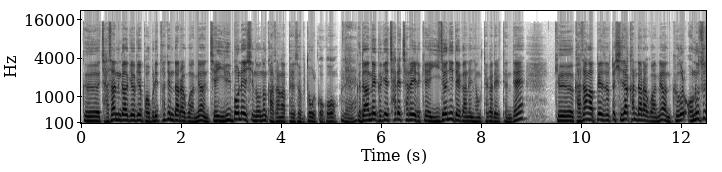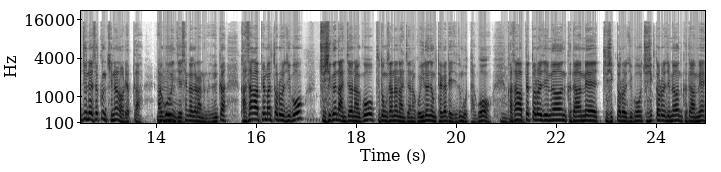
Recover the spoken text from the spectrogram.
그 자산 가격의 버블이 터진다라고 하면 제 1번의 신호는 가상화폐에서부터 올 거고 네. 그다음에 그게 차례차례 이렇게 이전이 돼 가는 형태가 될 텐데 그 가상화폐에서부터 시작한다라고 하면 그걸 어느 수준에서 끊기는 어렵다 라고 음. 이제 생각을 하는 거죠. 그러니까 가상화폐만 떨어지고 주식은 안전하고 부동산은 안전하고 이런 형태가 되지도 못하고 음. 가상화폐 떨어지면 그 다음에 주식 떨어지고 주식 떨어지면 그 다음에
